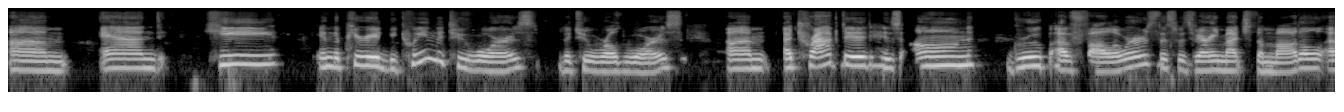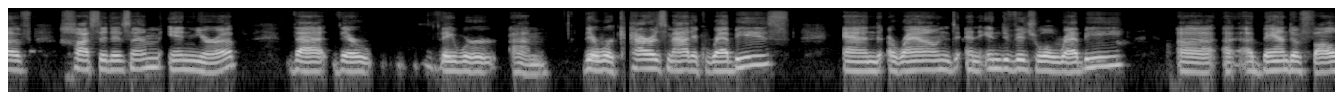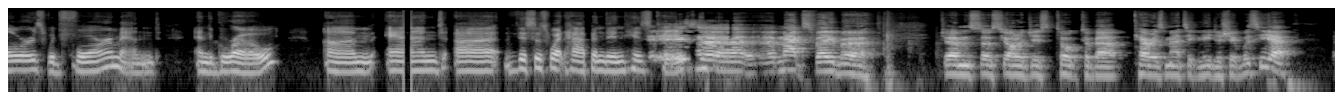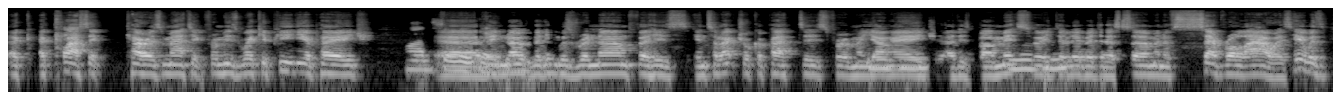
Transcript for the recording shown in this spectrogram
Um, and he, in the period between the two wars, the two world wars, um, attracted his own group of followers. This was very much the model of Hasidism in Europe that there they were um, there were charismatic rebbes, and around an individual rebbe, uh, a, a, band of followers would form and and grow. Um, and uh, this is what happened in his case. Uh, uh, Max Weber, German sociologist, talked about charismatic leadership. Was he a, a, a classic charismatic from his Wikipedia page? Absolutely. Uh, they note that he was renowned for his intellectual capacities from a young mm-hmm. age. At his bar mitzvah, mm-hmm. he delivered a sermon of several hours. Here was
